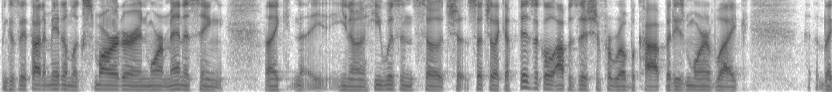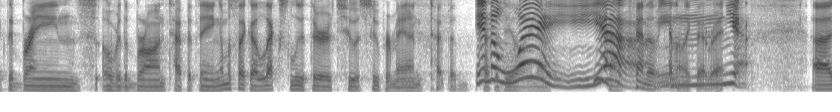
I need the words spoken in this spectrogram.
because they thought it made him look smarter and more menacing. Like you know, he wasn't so such like a physical opposition for RoboCop, but he's more of like like the brains over the brawn type of thing, almost like a Lex Luthor to a Superman type of. in type a of way, yeah, kinda- I kinda like that, right? Yeah. Uh,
